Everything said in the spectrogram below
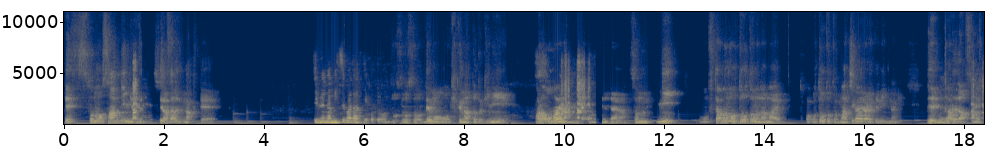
でその3人には全然知らされてなくて。自分が三つ子だっていうこと？そうそうそう。でも大きくなった時にあらお前なんだよみたいな。そのに双子の弟の名前弟と間違えられてみんなに。で、うん。誰だその人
